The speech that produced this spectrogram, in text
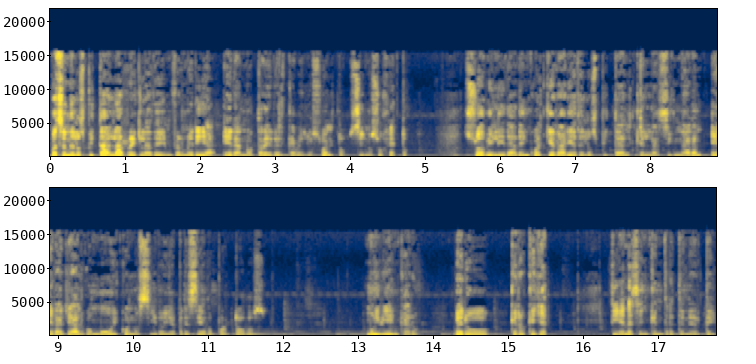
pues en el hospital la regla de enfermería era no traer el cabello suelto, sino sujeto. Su habilidad en cualquier área del hospital que la asignaran era ya algo muy conocido y apreciado por todos. Muy bien, Caro, pero creo que ya tienes en qué entretenerte.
